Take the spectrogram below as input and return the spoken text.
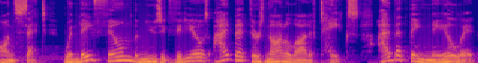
on set when they film the music videos, I bet there's not a lot of takes. I bet they nail it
